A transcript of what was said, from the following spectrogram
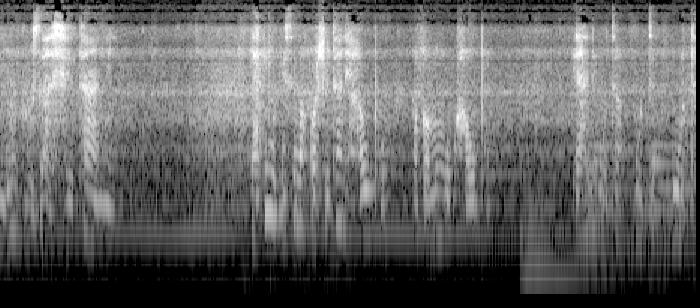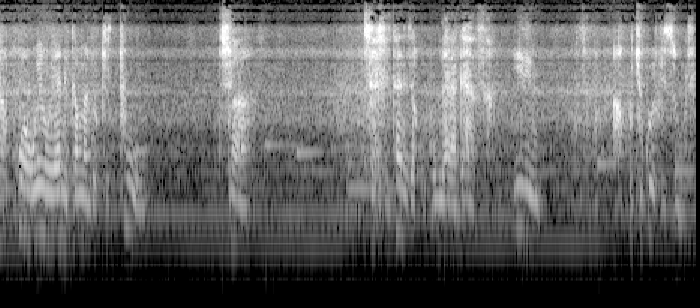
nguvu za shetani. Lakini ukisema kwa shetani haupo na kwa Mungu haupo, yani uta, uta, utakuwa wewe yani kama ndo kituo cha cha shetani za kukugaragaza ili akuchukue vizuri.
